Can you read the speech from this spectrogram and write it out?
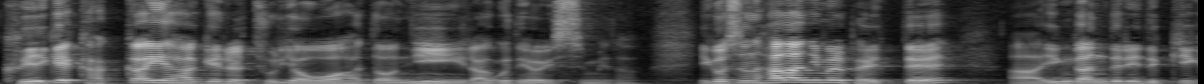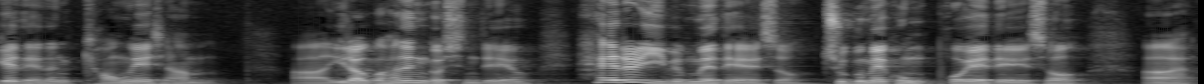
그에게 가까이 하기를 두려워하더니라고 되어 있습니다. 이것은 하나님을 뵐때 아, 인간들이 느끼게 되는 경외함 이라고 하는 것인데요. 해를 입음에 대해서 죽음의 공포에 대해서 아,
